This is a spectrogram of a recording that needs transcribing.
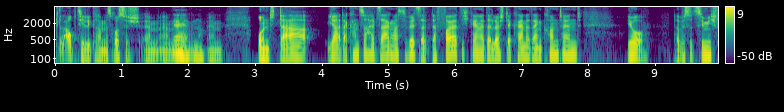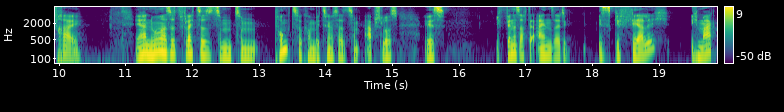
glaube, Telegram ist russisch. Ähm, ja, ja, genau. und da, ja, da kannst du halt sagen, was du willst. Da, da feuert dich keiner, da löscht dir keiner deinen Content. Jo, da bist du ziemlich frei. Ja, nur mal so vielleicht so zum, zum Punkt zu kommen, beziehungsweise zum Abschluss, ist, ich finde es auf der einen Seite ist gefährlich. Ich mag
